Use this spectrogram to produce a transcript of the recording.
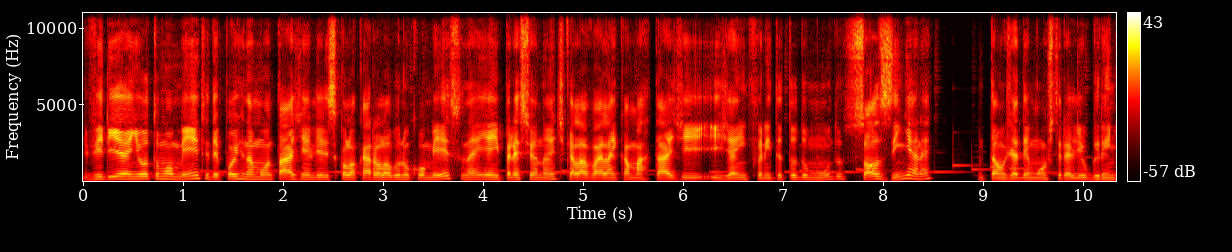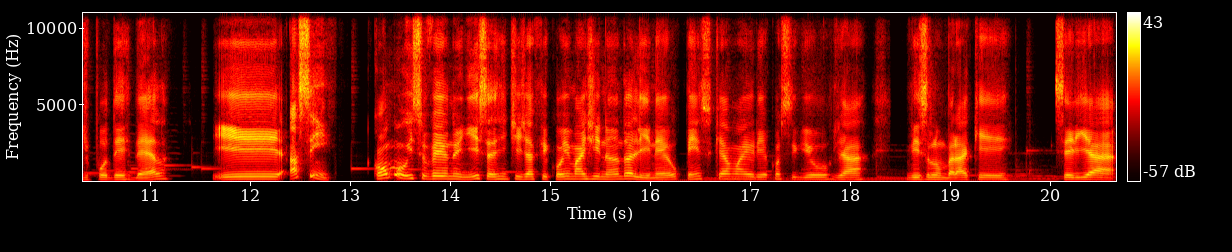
viria em outro momento, e depois na montagem ali, eles colocaram logo no começo, né? E é impressionante que ela vai lá em Camartage e já enfrenta todo mundo sozinha, né? Então já demonstra ali o grande poder dela. E assim, como isso veio no início, a gente já ficou imaginando ali, né? Eu penso que a maioria conseguiu já vislumbrar que seria,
